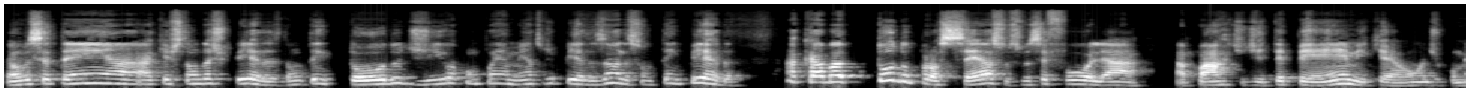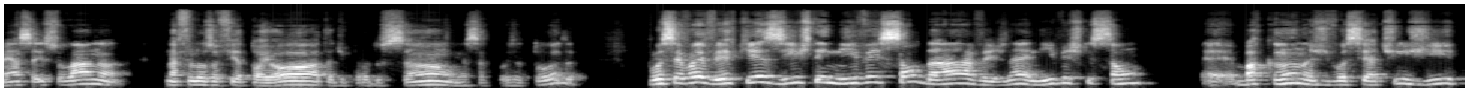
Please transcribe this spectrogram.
Então, você tem a, a questão das perdas. Então, tem todo dia o acompanhamento de perdas. Anderson, tem perda? Acaba todo o processo, se você for olhar a parte de TPM, que é onde começa isso lá na, na filosofia Toyota, de produção, essa coisa toda, você vai ver que existem níveis saudáveis, né? níveis que são é, bacanas de você atingir.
